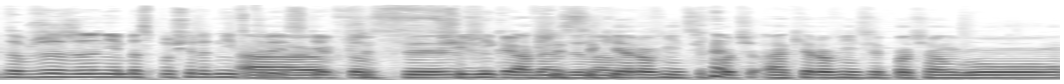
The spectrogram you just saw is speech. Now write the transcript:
Dobrze, że nie bezpośredni wtrysk, jak to w silnikach a wszyscy kierownicy, poci- a kierownicy pociągu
